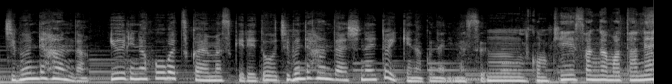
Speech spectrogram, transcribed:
自分で判断有利な方は使えますけれど自分で判断しないといけなくなります。うんこの計算がまたね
